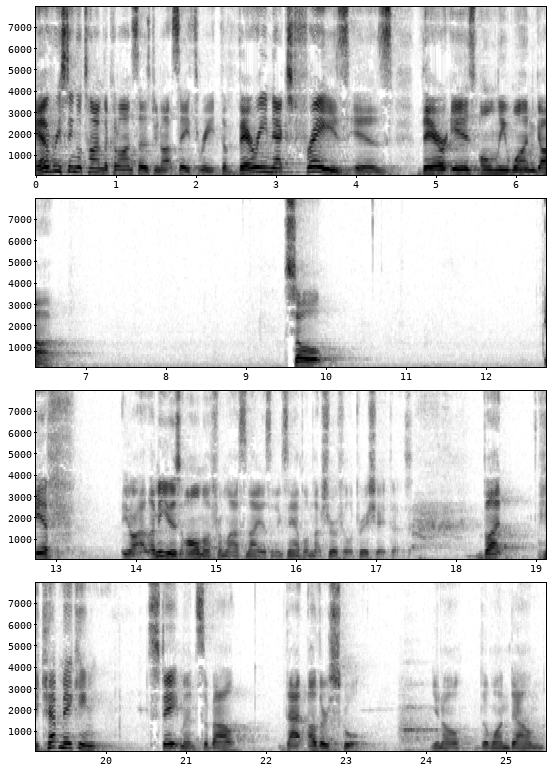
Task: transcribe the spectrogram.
Every single time the Quran says do not say three, the very next phrase is there is only one God. So, if, you know, let me use Alma from last night as an example. I'm not sure if he'll appreciate this. But he kept making statements about that other school, you know, the one down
